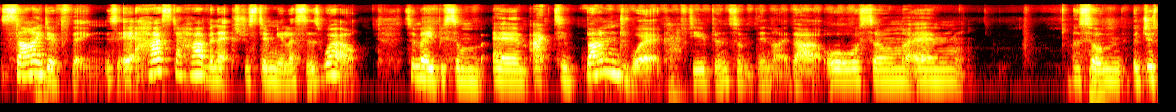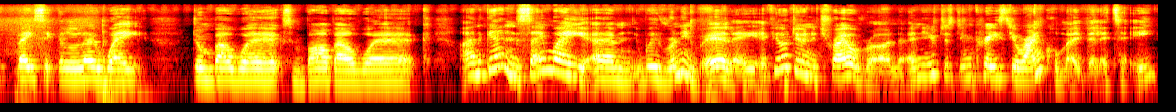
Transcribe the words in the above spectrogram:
side of things, it has to have an extra stimulus as well. So maybe some um, active band work after you've done something like that, or some um, some just basic low weight dumbbell work, some barbell work. And again, the same way um, with running, really. If you're doing a trail run and you've just increased your ankle mobility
